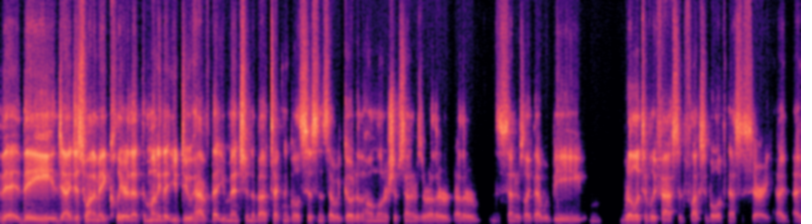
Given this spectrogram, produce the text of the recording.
they, they, I just want to make clear that the money that you do have that you mentioned about technical assistance that would go to the home ownership centers or other other centers like that would be relatively fast and flexible if necessary. I, I,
